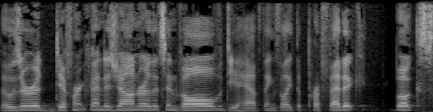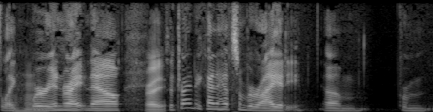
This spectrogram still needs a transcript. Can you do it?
Those are a different kind of genre that's involved. You have things like the prophetic books, like mm-hmm. we're in right now. Right. So trying to kind of have some variety um, from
